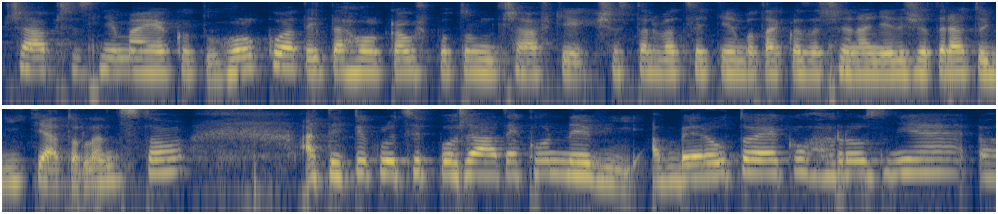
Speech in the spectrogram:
třeba přesně mají jako tu holku a teď ta holka už potom třeba v těch 26 nebo takhle začne na ně, že teda to dítě a tohle A teď ty kluci pořád jako neví a berou to jako hrozně uh,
